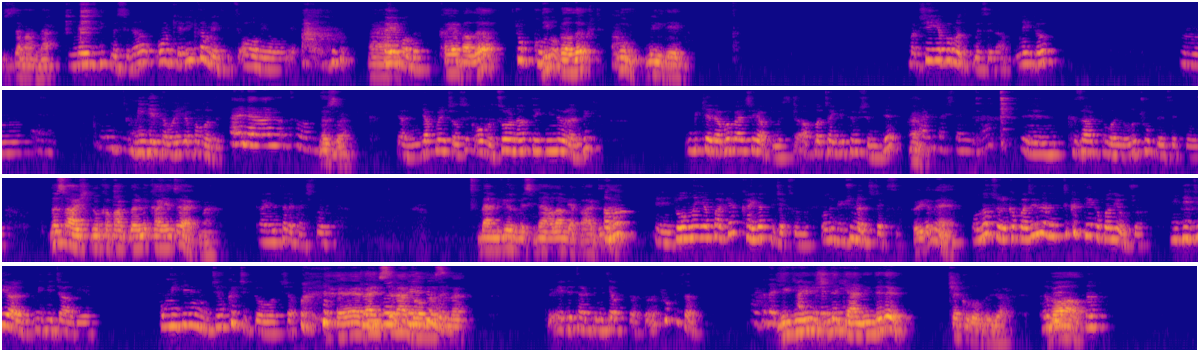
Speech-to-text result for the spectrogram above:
Biz zamanla. Mezgit mesela 10 kere yıka mezgit. O oluyor o oluyor. Ha, Kaya balığı. kaya balığı, Çok dip kumlu. balık, kum bildiğin. Bak şey yapamadık mesela. Neydi o? Hmm, midye tavayı yapamadık. Aynen anlatamam. Nasıl? Yani yapmaya çalıştık olmadı. Sonradan tekniğini öğrendik. Bir kere ama ben şey yaptım mesela. Aplaçan getirmişim. Ha. Arkadaşlarıyla. Ee, kızarttım anne onu. Çok lezzetli oldu. Nasıl açtın o kapaklarını kaynatarak mı? Kaynatarak açtım evet. Ben biliyordum eskiden halam yapardı da. Ama e, dolmayı yaparken kaynatmayacaksın onu. Onu gücünle açacaksın. Öyle mi? Ondan sonra kapatacaksın. Hani tıkırt diye kapanıyormuş o. Midyeciyi aradık midyeci abiye. O midyenin cılkı çıktı o akşam. Ee, ben Çocuklar istemem sevdi mi? dolmasını. Evde tertemiz yaptıktan sonra çok güzel. Arkadaş, Midyenin içinde arkadaşıyla- kendinde de çakıl oluyor. Tabii. Doğal. Hah.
